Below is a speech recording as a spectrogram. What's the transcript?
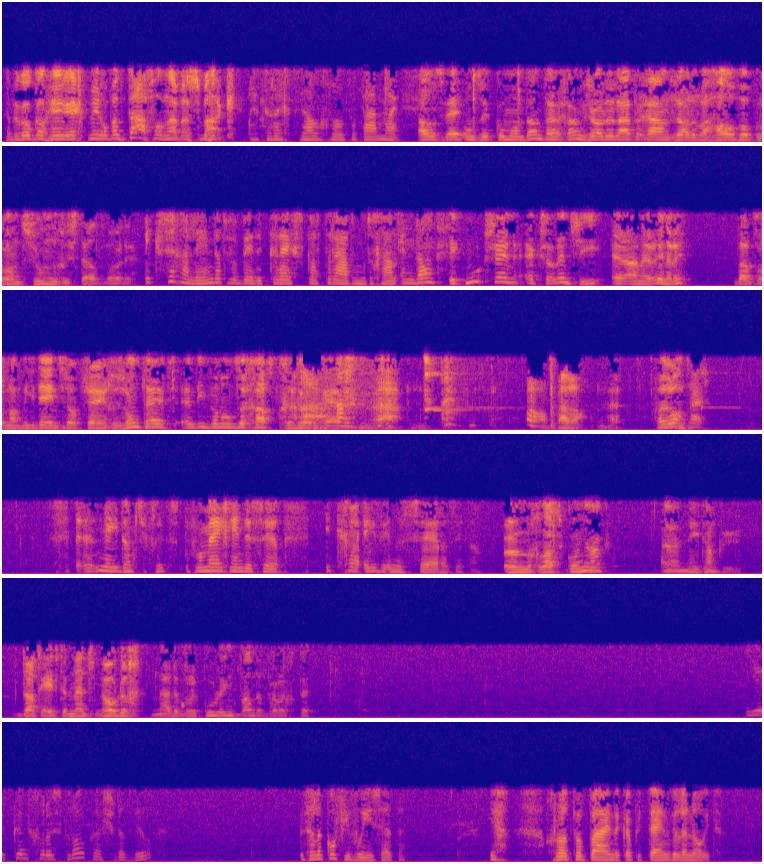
heb ik ook al geen recht meer op een tafel naar mijn smaak. Het recht wel, grootpapa, maar... Als wij onze commandant haar gang zouden laten gaan... zouden we half op rantsoen gesteld worden. Ik zeg alleen dat we bij de krijgskasteraden moeten gaan en dan... Ik moet zijn excellentie eraan herinneren... dat we nog niet eens op zijn gezondheid... en die van onze gast gedronken hebben. Ah. Oh, pardon. Gezondheid. Eh, nee, dank je, Frits. Voor mij geen dessert. Ik ga even in de serre zitten. Een glas cognac? Eh, nee, dank u. Dat heeft de mens nodig... na de verkoeling van de vruchten. Je kunt gerust roken als je dat wilt. Zal ik koffie voor je zetten? Ja, grootpapa en de kapitein willen nooit.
